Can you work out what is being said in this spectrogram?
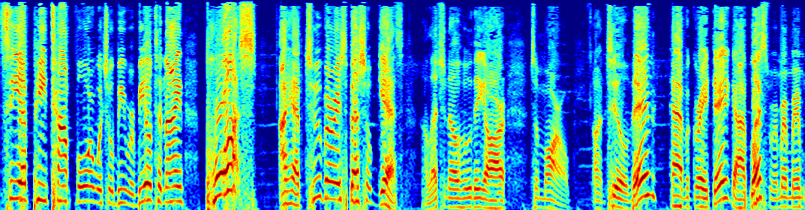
CFP top four, which will be revealed tonight. Plus, I have two very special guests. I'll let you know who they are tomorrow. Until then, have a great day. God bless. Remember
